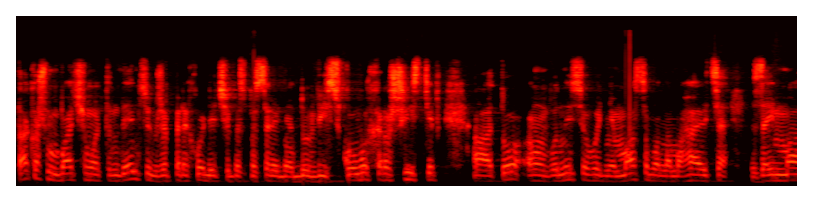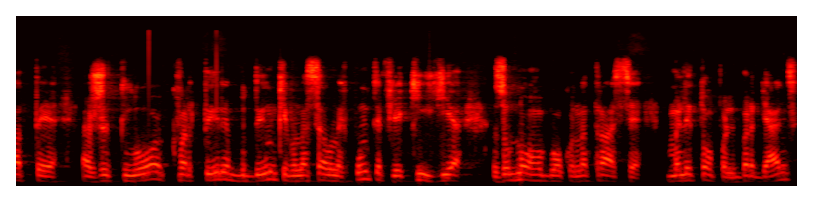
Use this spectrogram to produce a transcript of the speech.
Також ми бачимо тенденцію, вже переходячи безпосередньо до військових рашистів. А то вони сьогодні масово намагаються займати житло, квартири, будинки в населених пунктів, які є з одного боку на трасі Мелітополь-Бердянськ,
